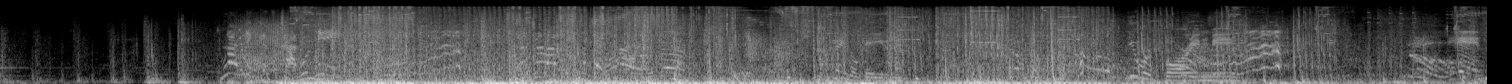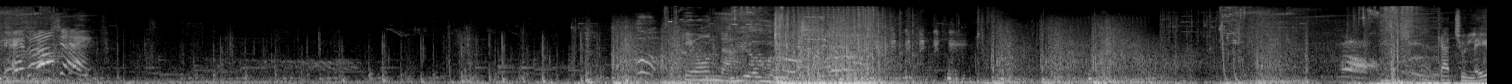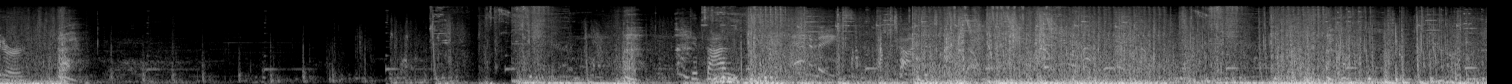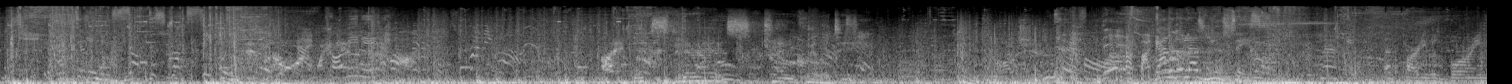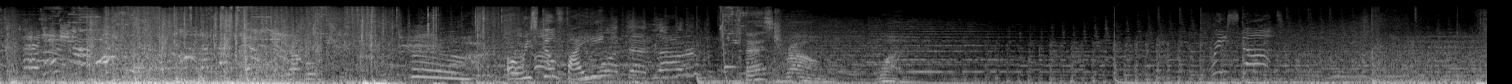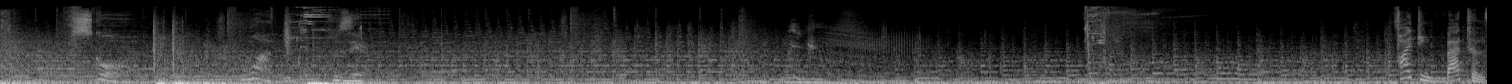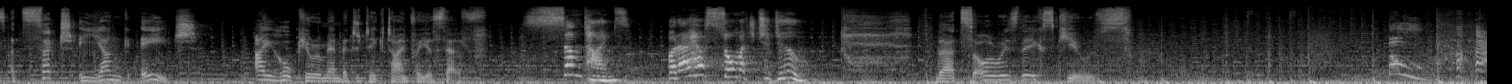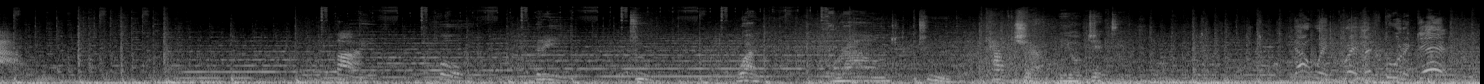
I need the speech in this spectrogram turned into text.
boring me. ¿Qué onda? Catch you later. Still fighting? Want that louder? First round. One. Restart! Score. One to zero. Fighting battles at such a young age. I hope you remember to take time for yourself. Sometimes, but I have so much to do. That's always the excuse. Boom! Five, four, three, two, one. Round two. Capture the objective. That went great. Let's do it again.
